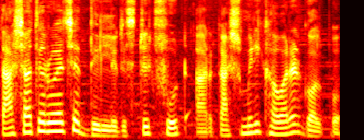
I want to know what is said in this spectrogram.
তার সাথে রয়েছে দিল্লির স্ট্রিট ফুড আর কাশ্মীরি খাবারের গল্প।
